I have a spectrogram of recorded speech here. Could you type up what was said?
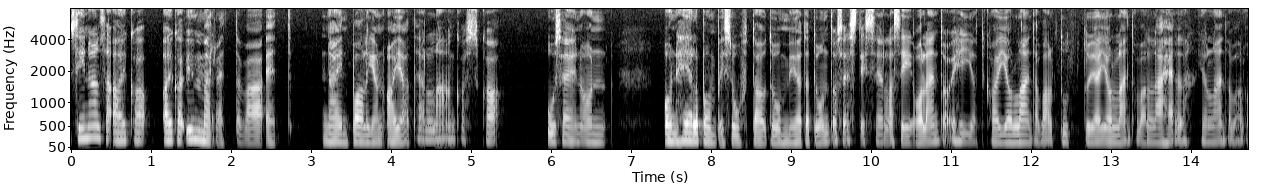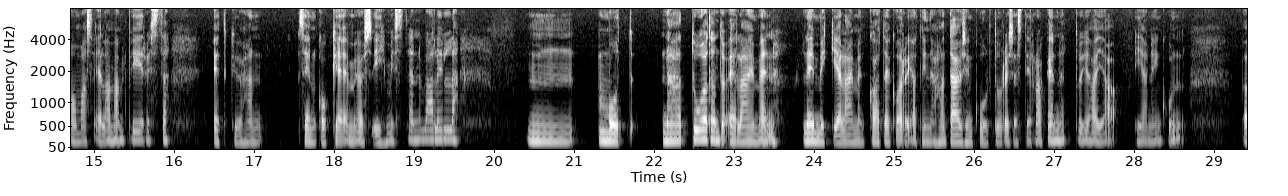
sinänsä aika, aika ymmärrettävää, että näin paljon ajatellaan, koska usein on, on helpompi suhtautua myötätuntoisesti sellaisiin olentoihin, jotka on jollain tavalla tuttuja, jollain tavalla lähellä, jollain tavalla omassa elämänpiirissä. Että kyllähän sen kokee myös ihmisten välillä. Mm, Mutta nämä tuotantoeläimen, lemmikkieläimen kategoriat, niin on täysin kulttuurisesti rakennettuja ja, ja niin kuin, ö,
